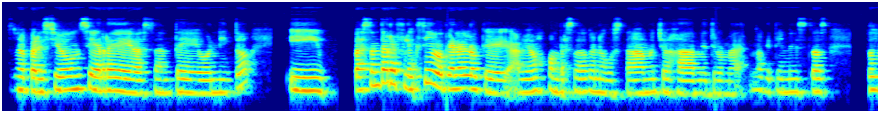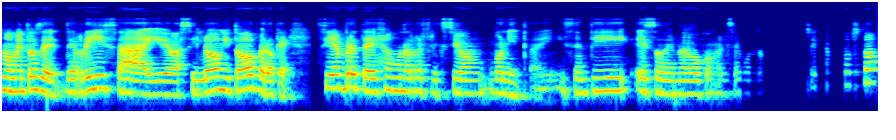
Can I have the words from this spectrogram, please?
Entonces me pareció un cierre bastante bonito y bastante reflexivo, que era lo que habíamos conversado que nos gustaba mucho How Metro ¿no? que tiene estos, estos momentos de, de, risa y de vacilón y todo, pero que siempre te dejan una reflexión bonita y sentí eso de nuevo con el segundo. me gustó,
